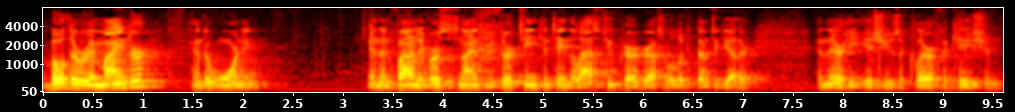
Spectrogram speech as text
both a reminder and a warning. And then finally, verses 9 through 13 contain the last two paragraphs. We'll look at them together, and there he issues a clarification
